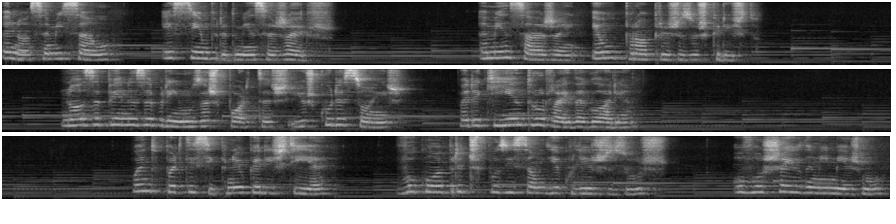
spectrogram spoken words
A nossa missão é sempre de mensageiros. A mensagem é o próprio Jesus Cristo. Nós apenas abrimos as portas e os corações para que entre o Rei da Glória. Quando participo na Eucaristia, Vou com a predisposição de acolher Jesus ou vou cheio de mim mesmo,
